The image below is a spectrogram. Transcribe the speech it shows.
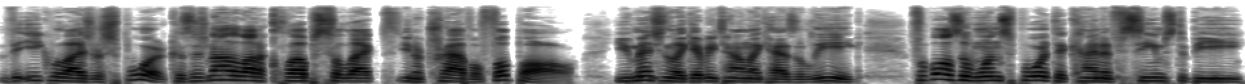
the equalizer sport because there's not a lot of club select, you know, travel football. You mentioned like every town like has a league. Football is the one sport that kind of seems to be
